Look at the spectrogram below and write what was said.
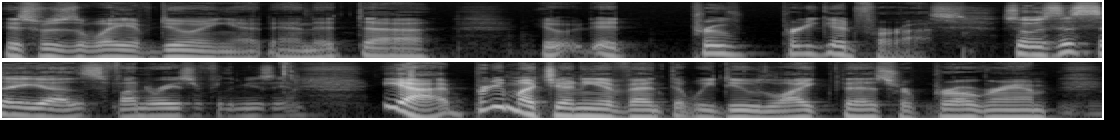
This was the way of doing it, and it uh, it, it proved pretty good for us. So is this a uh, this fundraiser for the museum? Yeah, pretty much any event that we do like this or program Mm-hmm.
